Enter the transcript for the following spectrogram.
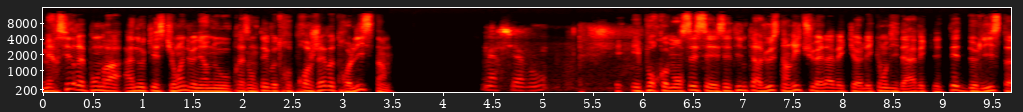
Merci de répondre à, nos questions et de venir nous présenter votre projet, votre liste. Merci à vous. Et, pour commencer cette interview, c'est un rituel avec euh, les candidats, avec les têtes de liste.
